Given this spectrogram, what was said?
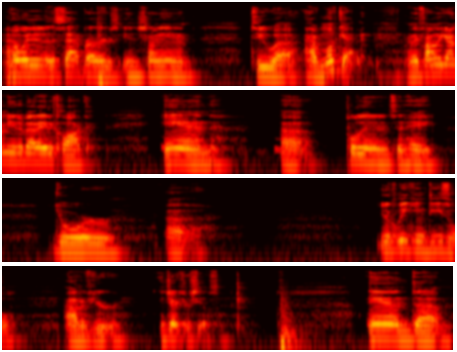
and I went into the Sapp Brothers in Cheyenne to uh, have them look at it. And they finally got me in about 8 o'clock and uh, pulled in and said, hey, you're, uh, you're leaking diesel out of your injector seals. And um,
